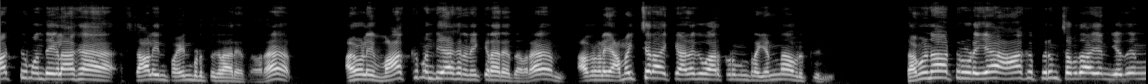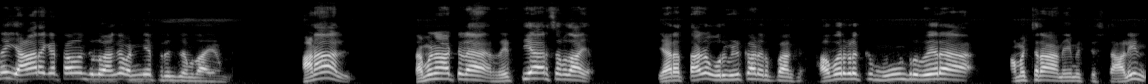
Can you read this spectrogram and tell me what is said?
ஆட்டு மந்தைகளாக ஸ்டாலின் பயன்படுத்துகிறாரே தவிர அவர்களை வாக்குமந்தியாக நினைக்கிறாரே தவிர அவர்களை அமைச்சராக்கி அழகு பார்க்கணும் என்ற எண்ணம் அவருக்கு இல்லை. தமிழ்நாட்டினுடைய ஆக பெரும் சமுதாயம் எதுன்னு யாரை கேட்டாலும் சொல்லுவாங்க வன்னிய பெரும் சமுதாயம் ஆனால் தமிழ்நாட்டுல ரெட்டியார் சமுதாயம் ஏறத்தாழ ஒரு விழுக்காடு இருப்பாங்க. அவர்களுக்கு மூன்று பேரை அமைச்சராக நியமிச்ச ஸ்டாலின்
